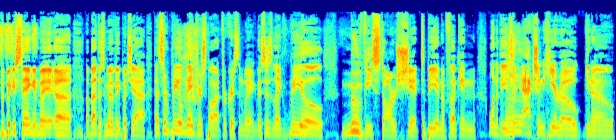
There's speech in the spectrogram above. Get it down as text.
the biggest thing in my uh, about this movie. But yeah, that's a real major spot for Kristen Wiig. This is like real movie star shit to be in a fucking one of these Mm-hmm. action hero, you know.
